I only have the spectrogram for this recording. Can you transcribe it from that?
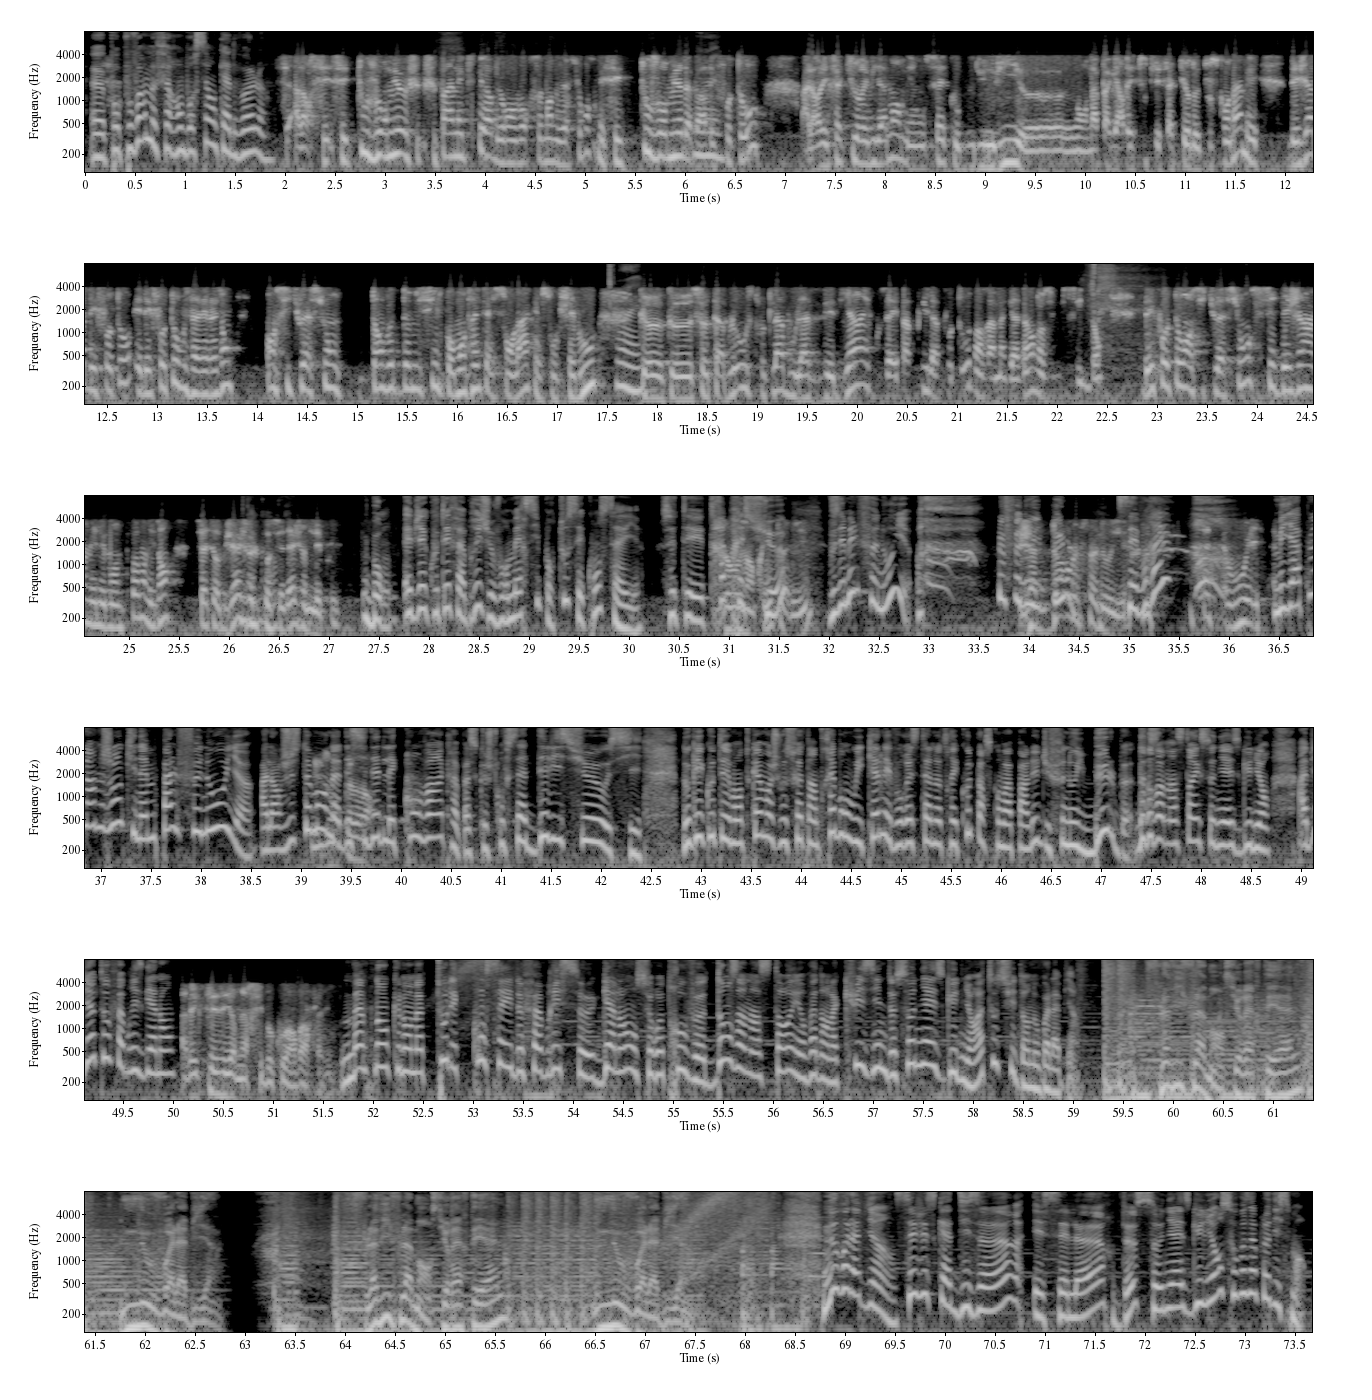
euh, pour pouvoir me faire rembourser en cas de vol? Alors c'est toujours mieux, je, je suis pas un expert du remboursement des assurances, mais c'est toujours mieux d'avoir Ouais. des photos. Alors les factures évidemment, mais on sait qu'au bout d'une vie, euh, on n'a pas gardé toutes les factures de tout ce qu'on a, mais déjà des photos, et des photos, vous avez raison, en situation dans votre domicile pour montrer qu'elles sont là, qu'elles sont chez vous, Ouais. que, que ce tableau ou ce truc-là, vous l'avez bien et que vous n'avez pas pris la photo dans un magasin ou dans une vitrine. Donc des photos en situation, c'est déjà un élément de preuve en disant cet objet, je le possédais, je ne l'ai plus. Bon, eh bien écoutez Fabrice, je vous remercie pour tous ces conseils. C'était très je vous en prie, précieux. Vous aimez le fenouil? Le fenouil le fenouil. C'est vrai Oui. Mais il y a plein de gens qui n'aiment pas le fenouil. Alors justement, Ils on a décidé de les convaincre parce que je trouve ça délicieux aussi. Donc écoutez, en tout cas, moi je vous souhaite un très bon week-end et vous restez à notre écoute parce qu'on va parler du fenouil bulbe dans un instant avec Sonia Esgulian. À bientôt Fabrice Galland. Avec plaisir, merci beaucoup. Au revoir, Flavie. Maintenant que l'on a tous les conseils de Fabrice Galland, on se retrouve dans un instant et on va dans la cuisine de Sonia Esgulian. À tout de suite dans Nous voilà bien. Flavie Flamand sur RTL, nous voilà bien. Flavie Flamand sur RTL, nous voilà bien. Nous voilà bien, c'est jusqu'à 10h et c'est l'heure de Sonia Esgulian sous vos applaudissements.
